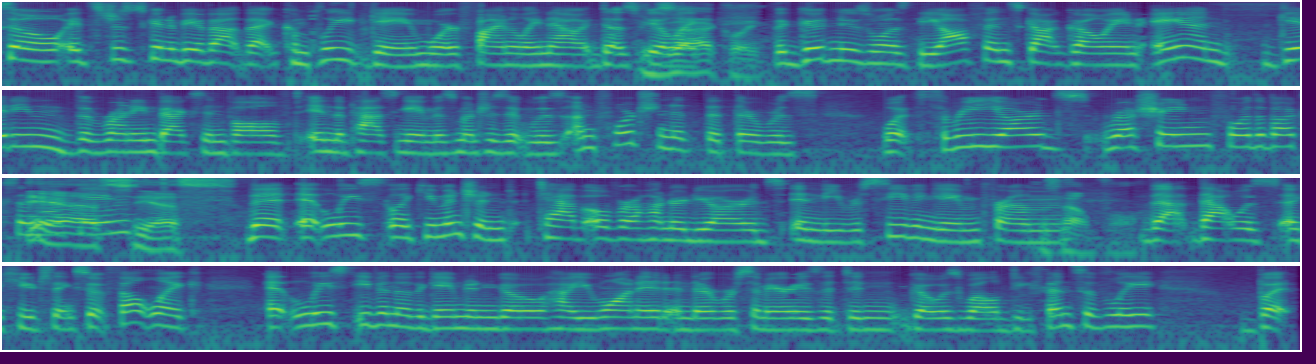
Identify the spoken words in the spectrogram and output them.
So it's just going to be about that complete game where finally now it does feel Exactly. like the good news was the offense got going and getting the running backs involved in the passing game as much as it was unfortunate that there was what three yards rushing for the Bucks in that game. yes. That at least, like you mentioned, to have over 100 yards in the receiving game from that that was a huge thing. So it felt like at least even though the game didn't go how you wanted, and there were some areas that didn't go as well defensively, but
